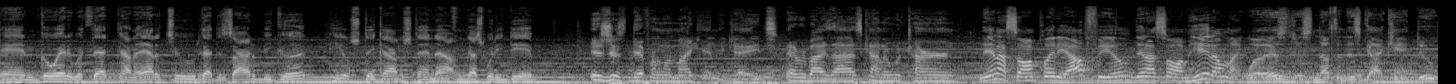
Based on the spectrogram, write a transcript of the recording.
and go at it with that kind of attitude, that desire to be good, he'll stick out and stand out, and that's what he did. It's just different when Mike in the cage. Everybody's eyes kind of would turn. Then I saw him play the outfield. Then I saw him hit. I'm like, well, there's just nothing this guy can't do.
